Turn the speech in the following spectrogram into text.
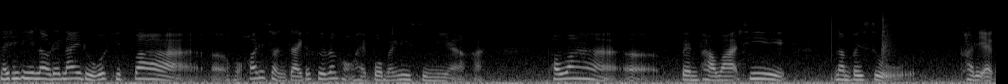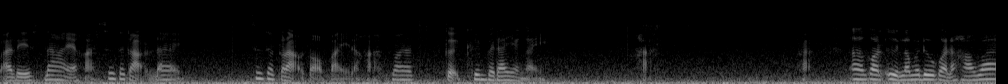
ในที่นี้เราได้ไล่ดูก็คิดว่าหัวข้อที่สนใจก็คือเรื่องของ hypomagnesemia ค่ะ เพราะว่าเป็นภาวะที่ นำไปสู่ cardiac arrest ได้อะค่ะ ซึ่งจะกล่าวได้ ซึ่งจะกล่าวต่อไปนะคะ ว่าเกิดขึ้นไปได้ยังไงค่ะค่ะก่อนอื่นเรามาดูก่อนนะคะว่า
